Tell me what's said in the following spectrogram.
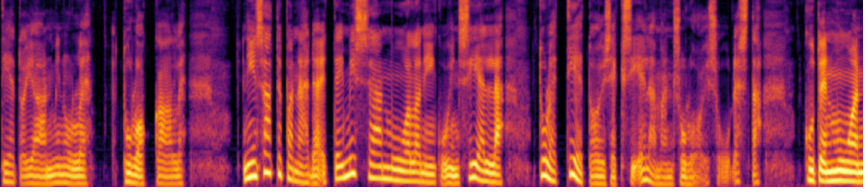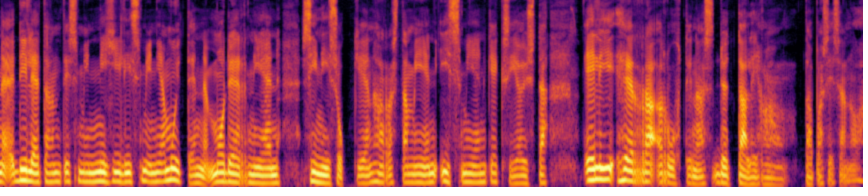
tietojaan minulle tulokkaalle, niin saattepa nähdä, ettei missään muualla niin kuin siellä tule tietoiseksi elämän suloisuudesta, kuten muuan diletantismin, nihilismin ja muiden modernien sinisukkien harrastamien ismien keksijöistä, eli herra ruhtinas de Talleyrand tapasi sanoa.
